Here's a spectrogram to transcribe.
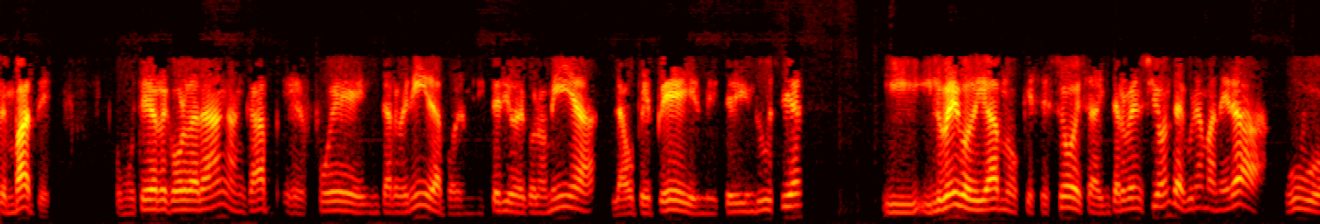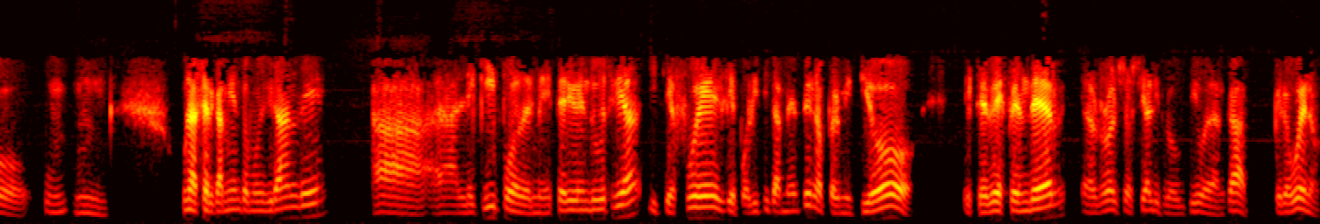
embates. Como ustedes recordarán, ANCAP eh, fue intervenida por el Ministerio de Economía, la OPP y el Ministerio de Industria, y, y, luego, digamos, que cesó esa intervención, de alguna manera hubo un, un, un acercamiento muy grande al equipo del Ministerio de Industria y que fue el que políticamente nos permitió este, defender el rol social y productivo de ANCAP. Pero bueno,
